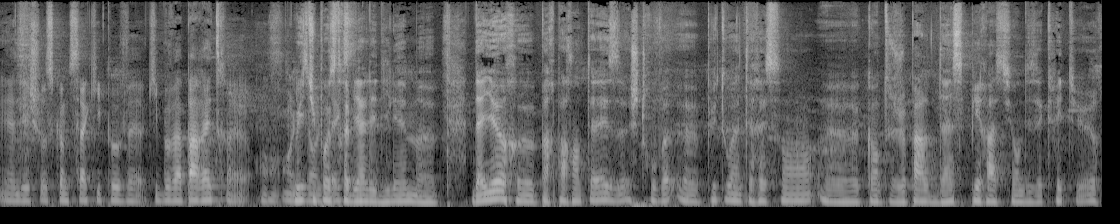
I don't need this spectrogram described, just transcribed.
il y a des choses comme ça qui peuvent, qui peuvent apparaître euh, en, en Oui, tu poses très bien les dilemmes. D'ailleurs, euh, par parenthèse, je trouve euh, plutôt intéressant, euh, quand je parle d'inspiration des écritures,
